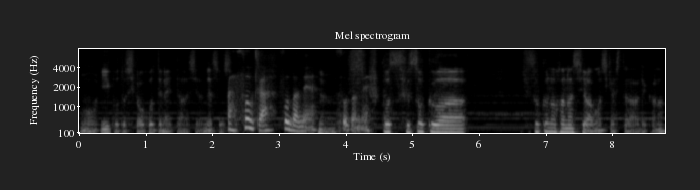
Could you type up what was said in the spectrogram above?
い。もういいことしか起こってないって話だね、そうそうあ、そうか。そうだね。うんそうだね。不不足は、不足の話はもしかしたらあれかな？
